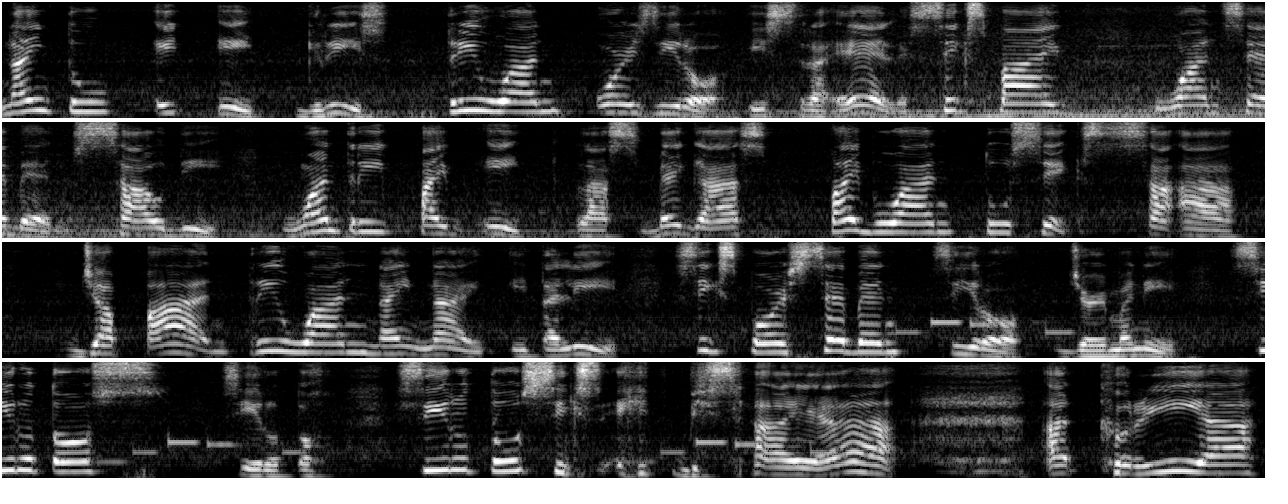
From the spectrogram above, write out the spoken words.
9288 Greece 3140 Israel. 6517 Saudi. 1358 Las Vegas. 5126 sa ah, Japan. 3199 Italy. 6470 Germany. 02 02 0268 Bisaya at Korea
